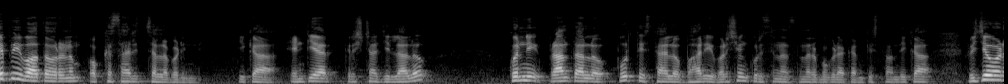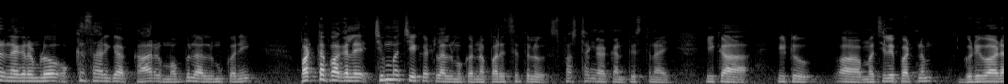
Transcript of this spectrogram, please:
ఏపీ వాతావరణం ఒక్కసారి చల్లబడింది. ఇక ఎన్టీఆర్ కృష్ణా జిల్లాలో కొన్ని ప్రాంతాల్లో పూర్తి స్థాయిలో భారీ వర్షం కురిసిన సందర్భం కూడా కనిపిస్తోంది. ఇక విజయవాడ నగరంలో ఒక్కసారిగా కారు మబ్బులు అల్లుముకొని పట్టపగలే చిమ్మ చీకట్లు అల్లుముకున్న పరిస్థితులు స్పష్టంగా కనిపిస్తున్నాయి. ఇక ఇటు మచిలీపట్నం గుడివాడ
